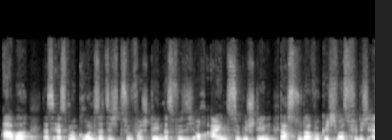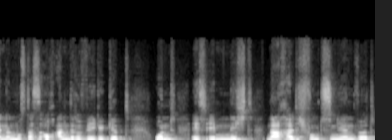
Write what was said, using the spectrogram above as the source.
aber das erstmal grundsätzlich zu verstehen, das für sich auch einzugestehen, dass du da wirklich was für dich ändern musst, dass es auch andere Wege gibt und es eben nicht nachhaltig funktionieren wird.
